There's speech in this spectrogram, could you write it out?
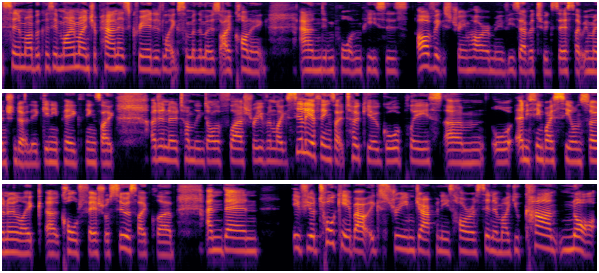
cinema because in my mind Japan has created like some of the most iconic and important pieces of extreme horror movies ever to exist. Like we mentioned earlier, Guinea Pig, things like I don't know, Tumbling Doll of Flesh, or even like sillier things like Tokyo Gore Police, um, or anything by Sion Sono like uh, Cold Fish or Suicide Club, and then if you're talking about extreme Japanese horror cinema, you can't not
